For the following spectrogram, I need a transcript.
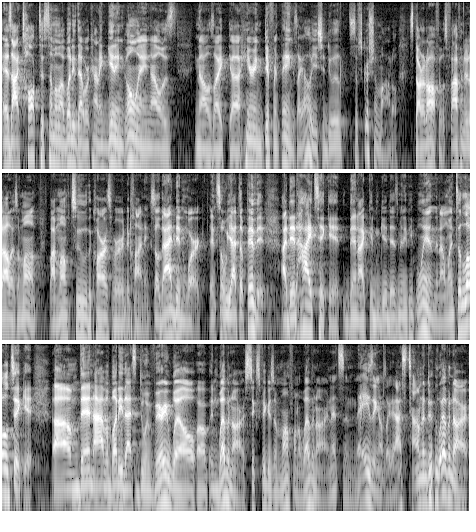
as I talked to some of my buddies that were kind of getting going, I was, you know, I was like uh, hearing different things like, oh, you should do a subscription model. Started off, it was $500 a month. By month two, the cars were declining. So that didn't work. And so we had to pivot. I did high ticket, then I couldn't get as many people in. Then I went to low ticket. Um, then I have a buddy that's doing very well uh, in webinars, six figures a month on a webinar, and that's amazing. I was like, that's time to do a webinar.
